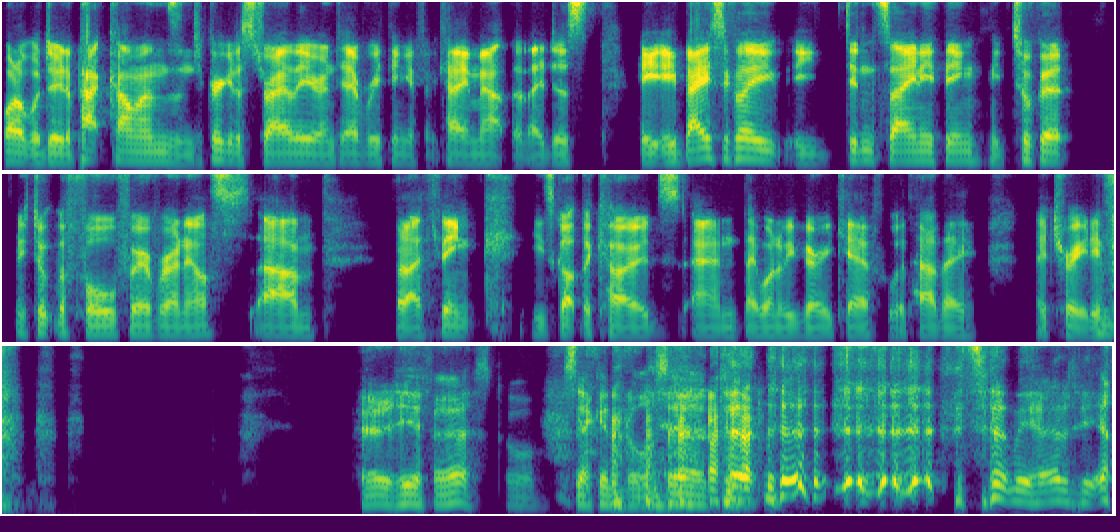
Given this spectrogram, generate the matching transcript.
what it would do to Pat Cummins and to Cricket Australia and to everything if it came out that they just he, he basically he didn't say anything. He took it. He took the fall for everyone else. Um, but I think he's got the codes and they want to be very careful with how they they treat him. Heard it here first, or second, or third. certainly heard it here.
